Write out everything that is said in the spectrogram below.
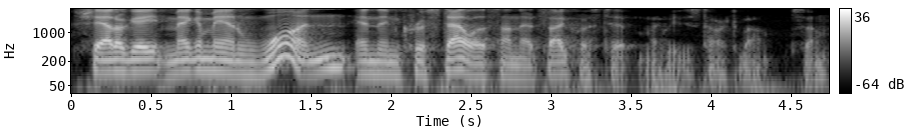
Shadowgate, Mega Man 1, and then Crystalis on that side quest tip, like we just talked about. So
